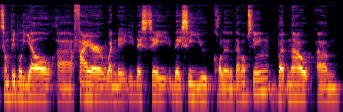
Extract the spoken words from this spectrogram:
some people yell uh, fire when they they say they see you call it a DevOps team, but now um,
